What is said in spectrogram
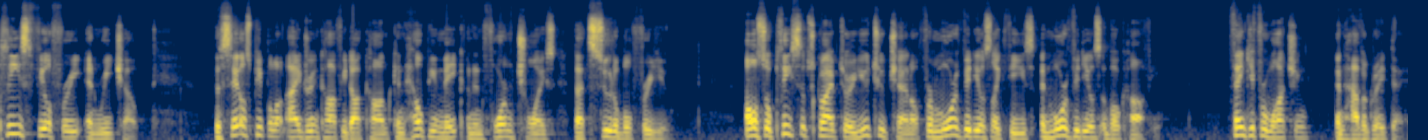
please feel free and reach out. The salespeople at idrinkcoffee.com can help you make an informed choice that's suitable for you. Also, please subscribe to our YouTube channel for more videos like these and more videos about coffee. Thank you for watching and have a great day.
